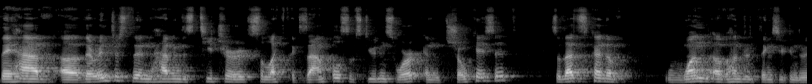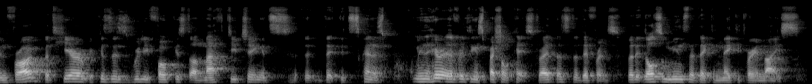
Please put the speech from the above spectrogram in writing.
They have, uh, they're interested in having this teacher select examples of students' work and showcase it. So that's kind of one of 100 things you can do in Frog, but here, because this is really focused on math teaching, it's, it's kind of, I mean, here everything is special case, right? That's the difference. But it also means that they can make it very nice.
